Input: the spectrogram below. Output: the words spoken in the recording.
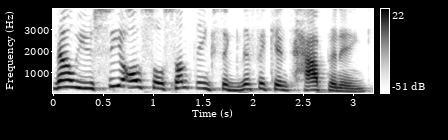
Now, you see also something significant happening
